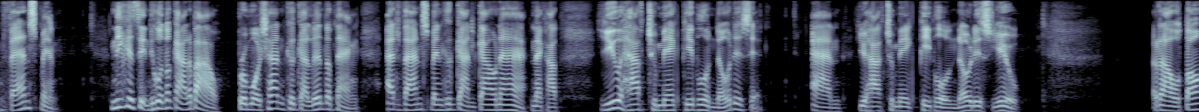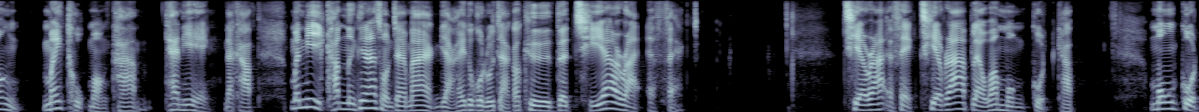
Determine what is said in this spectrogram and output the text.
advancement นี่คือสิ่งที่คุณต้องการหรือเปล่า promotion คือการเลื่อนตำแหน่ง advancement คือการก้าวหน้านะครับ you have to make people notice it and you have to make people notice you เราต้องไม่ถูกมองข้ามแค่นี้เองนะครับ มันมีอีกคำหนึ่งที่น่าสนใจมาก อยากให้ทุกคนรู้จักก็คือ the tiara effect tiara effect tiara แปลว่ามงกุฎครับ มงกุฎ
